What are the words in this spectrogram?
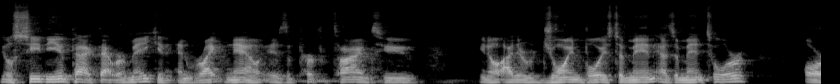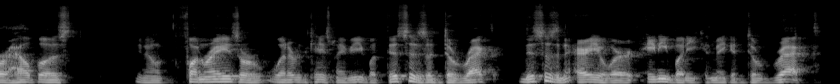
you'll see the impact that we're making. And right now is the perfect time to, you know, either join Boys to Men as a mentor or help us, you know, fundraise or whatever the case may be. But this is a direct, this is an area where anybody can make a direct,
